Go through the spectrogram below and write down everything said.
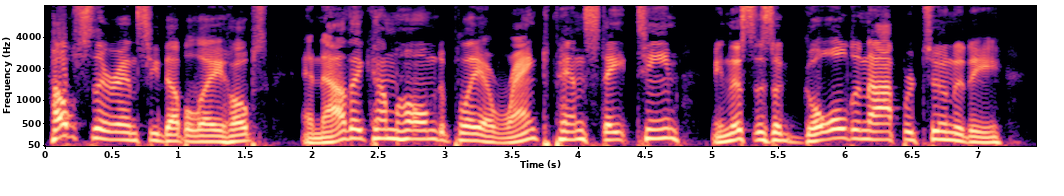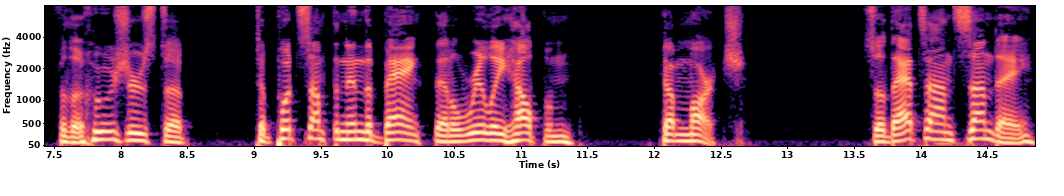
helps their NCAA hopes. And now they come home to play a ranked Penn State team. I mean, this is a golden opportunity for the Hoosiers to, to put something in the bank that'll really help them come March. So that's on Sunday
